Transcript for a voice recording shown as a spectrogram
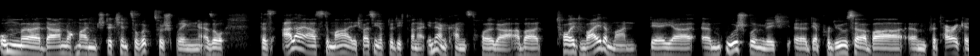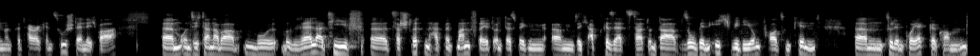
Um äh, da nochmal ein Stückchen zurückzuspringen. Also das allererste Mal, ich weiß nicht, ob du dich dran erinnern kannst, Holger, aber Toyd Weidemann, der ja ähm, ursprünglich äh, der Producer war ähm, für Turrican und für Turrican zuständig war ähm, und sich dann aber wohl relativ äh, zerstritten hat mit Manfred und deswegen ähm, sich abgesetzt hat. Und da, so bin ich wie die Jungfrau zum Kind, ähm, zu dem Projekt gekommen.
